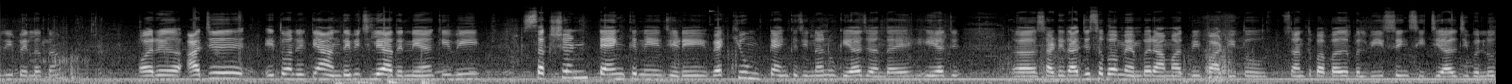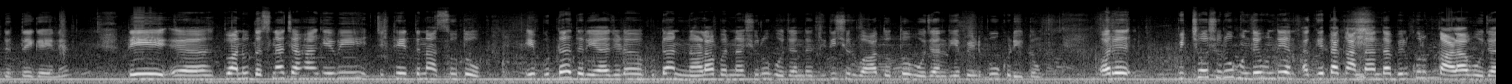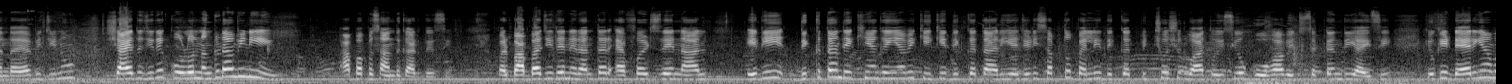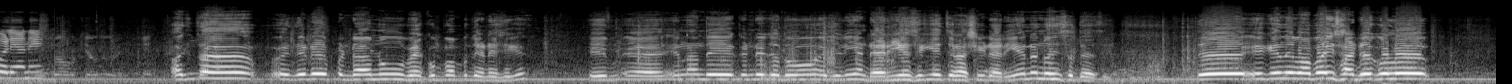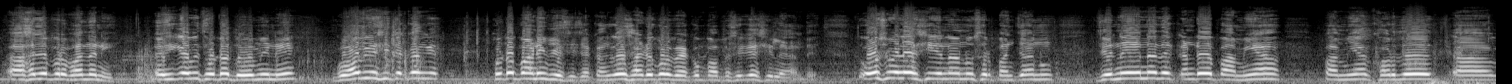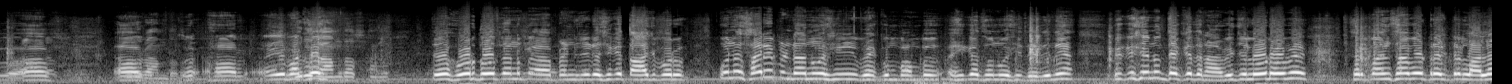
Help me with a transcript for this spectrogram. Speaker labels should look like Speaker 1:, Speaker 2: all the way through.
Speaker 1: ਨੂੰ ਜੀ ਪਹਿਲਾਂ ਤਾਂ। ਔਰ ਅੱਜ ਇਹ ਤੁਹਾਡੇ ਧਿਆਨ ਦੇ ਵਿੱਚ ਲਿਆ ਦਿੰਨੇ ਆ ਕਿ ਵੀ ਸਕਸ਼ਨ ਟੈਂਕ ਨੇ ਜਿਹੜੇ ਵੈਕਿਊਮ ਟੈਂਕ ਜਿਨ੍ਹਾਂ ਨੂੰ ਕਿਹਾ ਜਾਂਦਾ ਹੈ, ਇਹ ਅੱਜ ਸਾਡੇ ਰਾਜ ਸਭਾ ਮੈਂਬਰ ਆਮ ਆਦਮੀ ਪਾਰਟੀ ਤੋਂ ਸੰਤ ਬਾਬਾ ਬਲਵੀਰ ਸਿੰਘ ਸੀਚੇਵਾਲ ਜੀ ਵੱਲੋਂ ਦਿੱਤੇ ਗਏ ਨੇ। ਤੇ ਤੁਹਾਨੂੰ ਦੱਸਣਾ ਚਾਹਾਂਗੇ ਵੀ ਜਿੱਥੇ ਧਨਾਸੂ ਤੋਂ ਇਹ ਬੁੱਢਾ ਦਰਿਆ ਜਿਹੜਾ ਬੁੱਢਾ ਨਾਲਾ ਬੰਨਾ ਸ਼ੁਰੂ ਹੋ ਜਾਂਦਾ, ਜਿਹਦੀ ਸ਼ੁਰੂਆਤ ਉੱਥੋਂ ਹੋ ਜਾਂਦੀ ਹੈ ਪਿੰਡ ਭੂਖੜੀ ਤੋਂ। ਔਰ ਪਿੱਛੋਂ ਸ਼ੁਰੂ ਹੁੰਦੇ ਹੁੰਦੇ ਅੱਗੇ ਤੱਕ ਆਂਦਾ ਆਂਦਾ ਬਿਲਕੁਲ ਕਾਲਾ ਹੋ ਜਾਂਦਾ ਹੈ ਵੀ ਜਿਹਨੂੰ ਸ਼ਾਇਦ ਜਿਹਦੇ ਕੋਲੋਂ ਲੰਘਣਾ ਵੀ ਨਹੀਂ ਆਪਾਂ ਪਸੰਦ ਕਰਦੇ ਸੀ। ਪਰ ਬਾਬਾ ਜੀ ਦੇ ਨਿਰੰਤਰ ਐਫਰਟਸ ਦੇ ਨਾਲ ਇਹਦੀ ਦਿੱਕਤਾਂ ਦੇਖੀਆਂ ਗਈਆਂ ਵੀ ਕੀ ਕੀ ਦਿੱਕਤ ਆ ਰਹੀ ਹੈ। ਜਿਹੜੀ ਸਭ ਤੋਂ ਪਹਿਲੀ ਦਿੱਕਤ ਪਿੱਛੋਂ ਸ਼ੁਰੂਆਤ ਹੋਈ ਸੀ, ਉਹ ਗੋਹਾ ਵਿੱਚ ਸੱਟਣ ਦੀ ਆਈ ਸੀ, ਕਿਉਂਕਿ ਡੈਰੀਆਂ ਵਾਲਿਆਂ ਨੇ
Speaker 2: ਅੱਜ ਤਾਂ ਜਿਹੜੇ ਪਿੰਡਾਂ ਨੂੰ ਵੈਕੂਮ ਪੰਪ ਦੇਣੇ ਸੀਗੇ, ਇਹ ਇਹਨਾਂ ਦੇ ਕੰਢੇ ਜਦੋਂ ਜਿਹੜੀਆਂ ਡੈਰੀਆਂ ਸੀਗੀਆਂ 84 ਡੈਰੀਆਂ ਇਹਨਾਂ ਨੂੰ ਹੀ ਸੱਦਿਆ ਸੀ। ਤੇ ਇਹ ਕਹਿੰਦੇ ਬਾਬਾ ਜੀ ਸਾਡੇ ਕੋਲ ਹਜੇ ਪ੍ਰਬੰਧ ਨਹੀਂ। ਅਸੀਂ ਕਿਹਾ ਵੀ ਤੁਹਾਡਾ 2 ਮਹੀਨੇ ਗੋਹਾ ਵੀ ਅਸੀਂ ਚੱਕਾਂਗੇ ਤੁਹਾਡਾ ਪਾਣੀ ਵੀ ਅਸੀਂ ਚੱਕਾਂਗੇ। ਸਾਡੇ ਕੋਲ ਵੈਕੂਮ ਪੰਪ ਸੀਗੇ ਅਸੀਂ ਲੈ ਆਂਦੇ। ਤੇ ਉਸ ਵੇਲੇ ਅਸੀਂ ਇਹਨਾਂ ਨੂੰ ਸਰਪੰਚਾਂ ਨੂੰ ਜਿੰਨੇ ਇਹਨਾਂ ਦੇ ਕੰਢੇ ਭਾਮੀਆਂ ਭਾਮੀਆਂ ਖੁਰਦ। ਹਾਂ ਇਹ
Speaker 3: ਸੰਗ
Speaker 2: ਤੇ ਹੋਰ ਦੋ ਤਿੰਨ ਪਿੰਡ ਜਿਹੜੇ ਸੀਗੇ ਤਾਜਪੁਰ ਉਹਨਾਂ ਸਾਰੇ ਪਿੰਡਾਂ ਨੂੰ ਅਸੀਂ ਵੈਕੂਮ ਪੰਪ ਅਸੀਂ ਕਿਹਾ ਤੁਹਾਨੂੰ ਅਸੀਂ ਦੇ ਦਿੰਦੇ ਆ ਵੀ ਕਿਸੇ ਨੂੰ ਦਿੱਕਤ ਨਾ ਆਵੇ, ਜੇ ਲੋੜ ਹੋਵੇ ਸਰਪੰਚ ਸਾਹਿਬ ਉਹ ਟਰੈਕਟਰ ਲਾ ਲੈਣ।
